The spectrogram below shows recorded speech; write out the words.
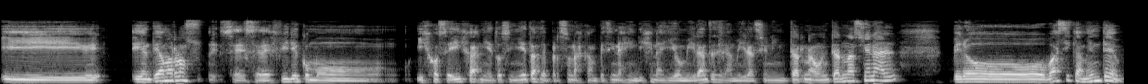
Y Identidad Marrón se, se define como hijos e hijas, nietos y nietas de personas campesinas, indígenas y o migrantes de la migración interna o internacional, pero básicamente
